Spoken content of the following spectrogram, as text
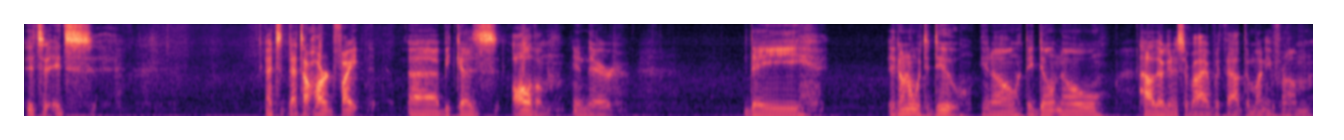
it's it's that's that's a hard fight uh, because all of them in there they they don't know what to do you know? They don't know how they're going to survive without the money from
